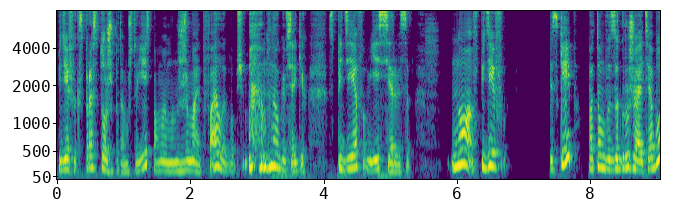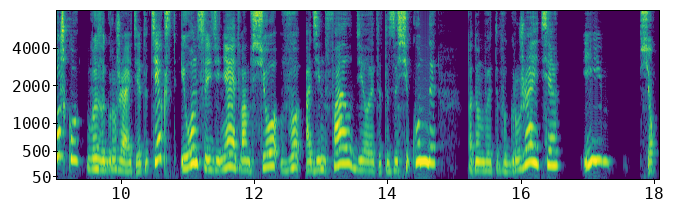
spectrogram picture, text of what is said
PDF Express тоже, потому что есть, по-моему, он сжимает файлы, в общем, много всяких с PDF есть сервисов. Но в PDF Escape, потом вы загружаете обложку, вы загружаете этот текст, и он соединяет вам все в один файл, делает это за секунды, потом вы это выгружаете, и все.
